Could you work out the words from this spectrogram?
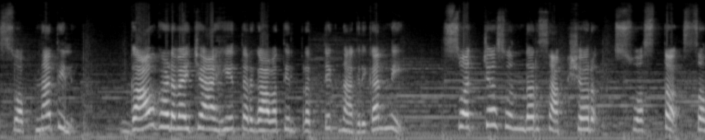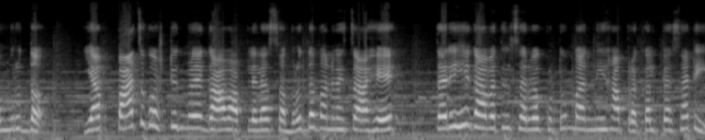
स्वप्नातील गाव घडवायचे आहे तर गावातील प्रत्येक नागरिकांनी स्वच्छ सुंदर साक्षर स्वस्त समृद्ध या पाच गोष्टींमुळे गाव आपल्याला समृद्ध बनवायचं आहे. तरीही गावातील सर्व कुटुंबांनी हा प्रकल्पासाठी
